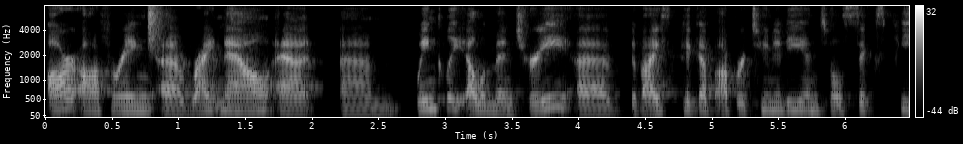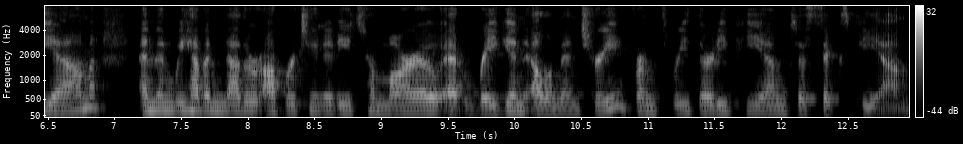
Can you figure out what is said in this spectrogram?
are offering uh, right now at um, Winkley Elementary, a device pickup opportunity until 6 p.m. And then we have another opportunity tomorrow at Reagan Elementary from 3.30 p.m. to 6 p.m.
